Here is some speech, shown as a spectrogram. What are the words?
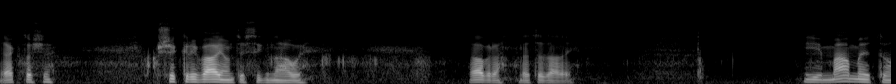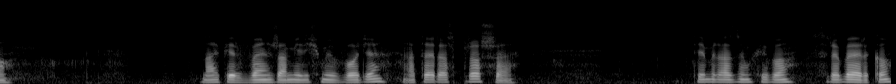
Jak to się przykrywają te sygnały. Dobra, lecę dalej. I mamy to. Najpierw węża mieliśmy w wodzie, a teraz proszę. Tym razem chyba sreberko.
